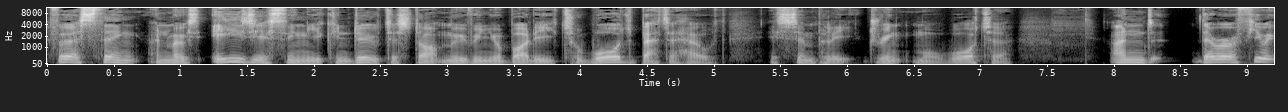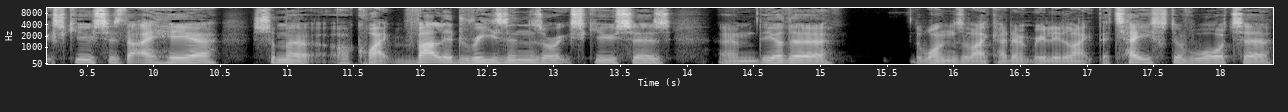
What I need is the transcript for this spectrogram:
first thing and most easiest thing you can do to start moving your body towards better health is simply drink more water. And there are a few excuses that I hear. Some are, are quite valid reasons or excuses. Um, the other, the ones like I don't really like the taste of water.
